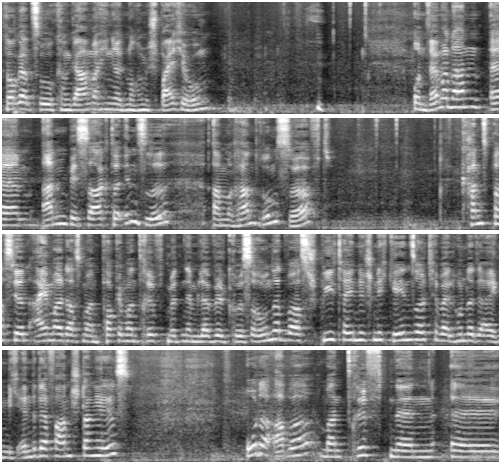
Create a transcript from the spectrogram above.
Knocker zu Kangama hing halt noch im Speicher rum. Und wenn man dann ähm, an besagter Insel am Rand rumsurft, kann es passieren einmal, dass man Pokémon trifft mit einem Level größer 100, was spieltechnisch nicht gehen sollte, weil 100 ja eigentlich Ende der Fahnenstange ist. Oder aber man trifft ein äh,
